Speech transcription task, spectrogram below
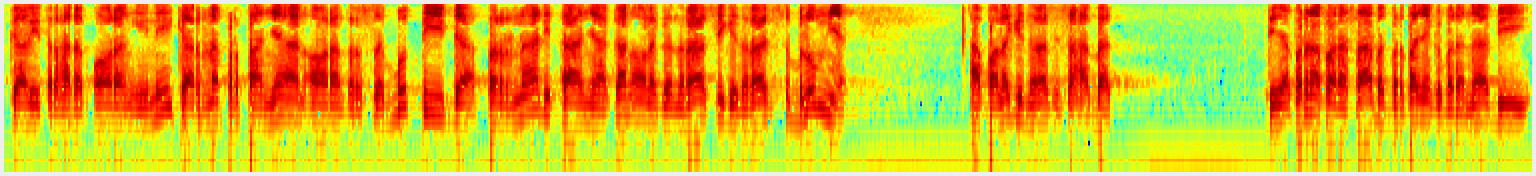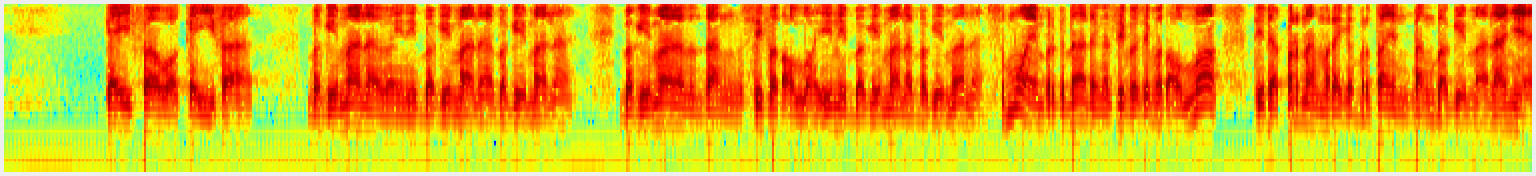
sekali terhadap orang ini karena pertanyaan orang tersebut tidak pernah ditanyakan oleh generasi-generasi sebelumnya. Apalagi generasi sahabat. Tidak pernah para sahabat bertanya kepada Nabi, kaifa wa kaifa. Bagaimana ini, bagaimana, bagaimana. Bagaimana tentang sifat Allah ini, bagaimana, bagaimana. Semua yang berkenaan dengan sifat-sifat Allah, tidak pernah mereka bertanya tentang bagaimananya.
